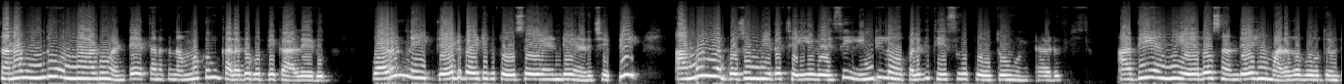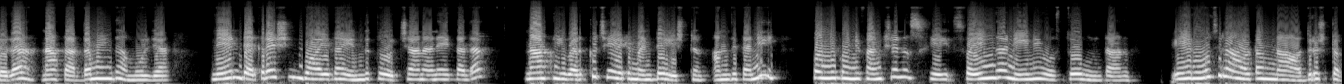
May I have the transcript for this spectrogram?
తన ముందు ఉన్నాడు అంటే తనకు నమ్మకం కలగబుద్ధి కాలేదు. వరుణ్ని గేట్ బయటకు తోసేయండి అని చెప్పి అమూల్య భుజం మీద చెయ్యి వేసి ఇంటి లోపలికి తీసుకుపోతూ ఉంటాడు. అది అని ఏదో సందేహం అడగబోతుండగా నాకు అర్థమైంది అమూల్య. నేను డెకరేషన్ బాయ్గా ఎందుకు వచ్చాననే కదా? నాకు ఈ వర్క్ చేయటం అంటే ఇష్టం. అందుకని కొన్ని కొన్ని ఫంక్షన్స్ స్వయంగా నేనే వస్తూ ఉంటాను. ఈ రోజు రావటం నా అదృష్టం.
